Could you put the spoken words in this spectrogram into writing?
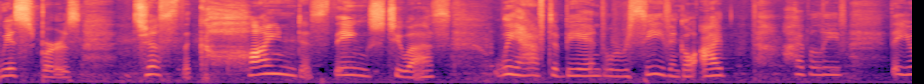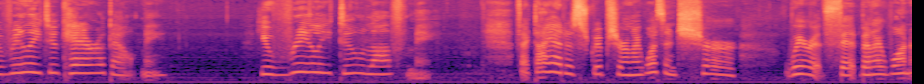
whispers just the kindest things to us, we have to be able to receive and go, I, I believe that you really do care about me. You really do love me. In fact, I had a scripture and I wasn't sure where it fit, but I want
